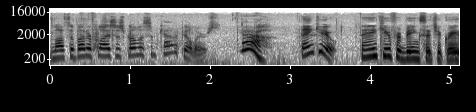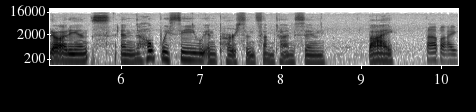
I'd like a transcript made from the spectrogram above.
lots of butterflies as well as some caterpillars. Yeah. Thank you. Thank you for being such a great audience, and hope we see you in person sometime soon. Bye. Bye bye.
